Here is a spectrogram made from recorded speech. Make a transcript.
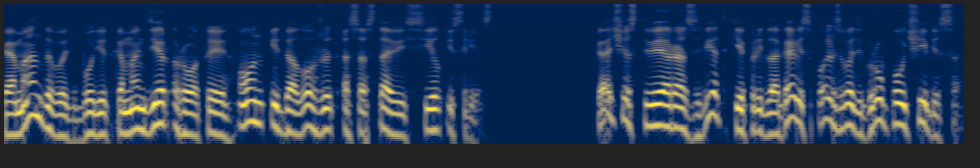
Командовать будет командир роты, он и доложит о составе сил и средств. В качестве разведки предлагаю использовать группу Чибиса.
